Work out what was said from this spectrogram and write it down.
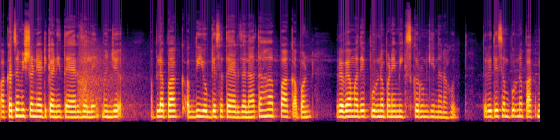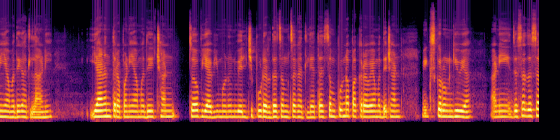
पाकाचं मिश्रण या ठिकाणी तयार झालं आहे म्हणजे आपला पाक अगदी योग्यसं तयार झाला. आता हा पाक आपण रव्यामध्ये पूर्णपणे मिक्स करून घेणार आहोत. तर इथे संपूर्ण पाक मी यामध्ये घातला आणि यानंतर आपण यामध्ये छान चव यावी म्हणून वेलची पूड अर्धा चमचा घातली. आता संपूर्ण पाक रव्यामध्ये छान मिक्स करून घेऊया. आणि जसा जसा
